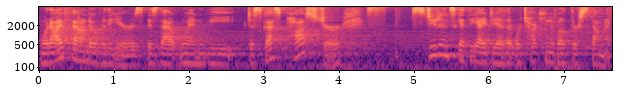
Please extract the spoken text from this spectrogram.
What I've found over the years is that when we discuss posture, students get the idea that we're talking about their stomach.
